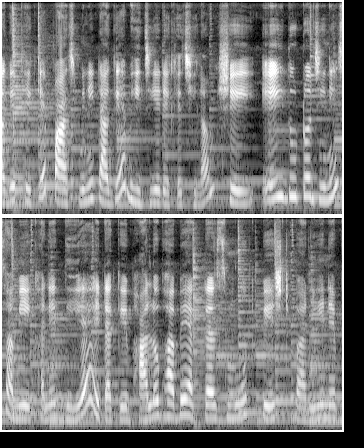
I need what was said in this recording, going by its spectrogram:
আগে থেকে পাঁচ মিনিট আগে ভিজিয়ে রেখেছিলাম। সেই, এই দুটো জিনিস আমি এখানে দিয়ে এটাকে ভালোভাবে একটা স্মুথ পেস্ট বানিয়ে নেব।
